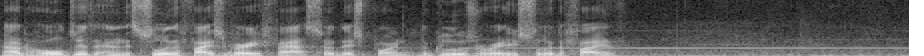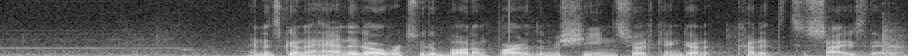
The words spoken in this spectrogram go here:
Now it holds it and it solidifies very fast, so at this point the glue is already solidified. And it's going to hand it over to the bottom part of the machine so it can cut it to size there.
